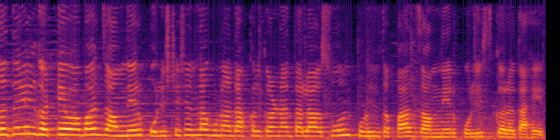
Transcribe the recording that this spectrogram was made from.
सदरील घटनेबाबत जामनेर पोलीस स्टेशनला गुन्हा दाखल करण्यात आला असून पुढील तपास जामनेर पोलीस करत आहेत.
